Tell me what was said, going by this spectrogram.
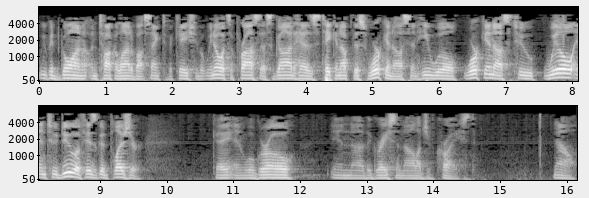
we could go on and talk a lot about sanctification, but we know it's a process. God has taken up this work in us, and He will work in us to will and to do of His good pleasure. Okay, and we'll grow in uh, the grace and knowledge of Christ. Now,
